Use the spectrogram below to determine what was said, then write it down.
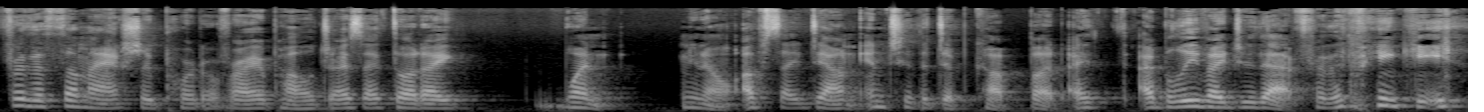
For the thumb, I actually poured over. I apologize. I thought I went, you know, upside down into the dip cup, but I, I believe I do that for the pinky.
